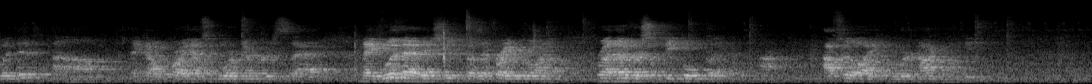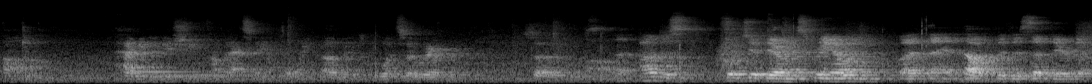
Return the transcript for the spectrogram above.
with it. Um, I think I will probably have some board members that may would have issue because they're afraid we're going to run over some people, but I, I feel like we're not going to be, um, having an issue from that standpoint of it whatsoever. So, um, I'll just put it there on the screen. I wouldn't, I hadn't thought to put this up there, but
